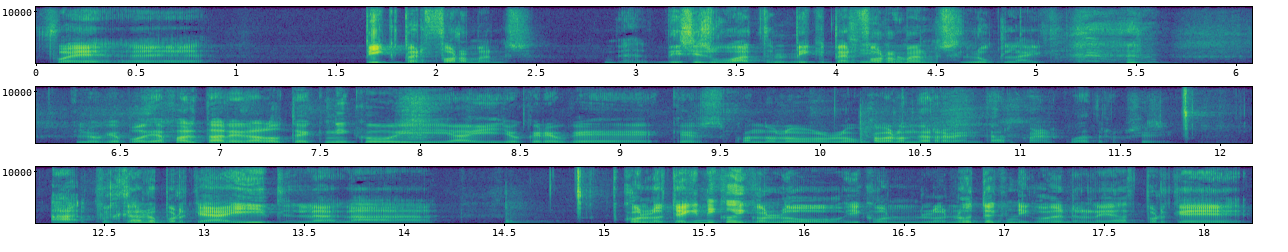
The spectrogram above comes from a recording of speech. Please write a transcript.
fue peak performance. This is what peak performance look like. Lo que podía faltar era lo técnico y ahí yo creo que, que es cuando lo, lo acabaron de reventar con el 4. Sí, sí. Ah, pues claro, porque ahí la, la- con lo técnico y con lo, y con lo no técnico, en realidad, porque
